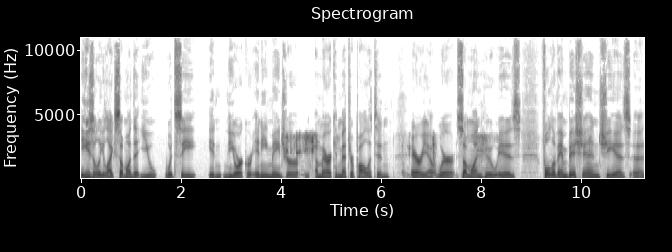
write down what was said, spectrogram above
easily like someone that you would see in New York or any major American metropolitan area where someone who is full of ambition, she has uh,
